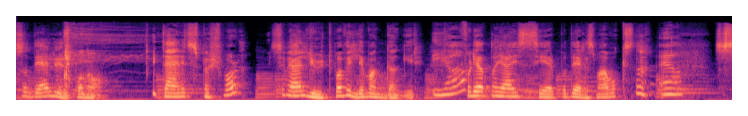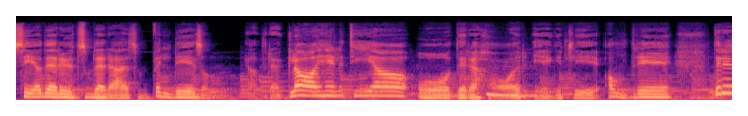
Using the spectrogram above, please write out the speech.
Så det jeg lurer på nå Det er et spørsmål som jeg har lurt på veldig mange ganger. ja. Fordi at når jeg ser på dere som er voksne, ja. så ser jo dere ut som dere er som veldig sånn Ja, dere er glade hele tida, og dere har egentlig aldri Dere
